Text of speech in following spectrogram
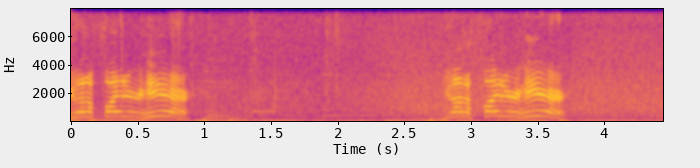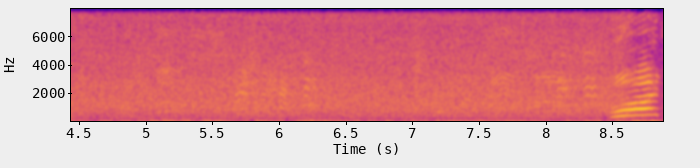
You got a fighter here. You got a fighter here. What?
